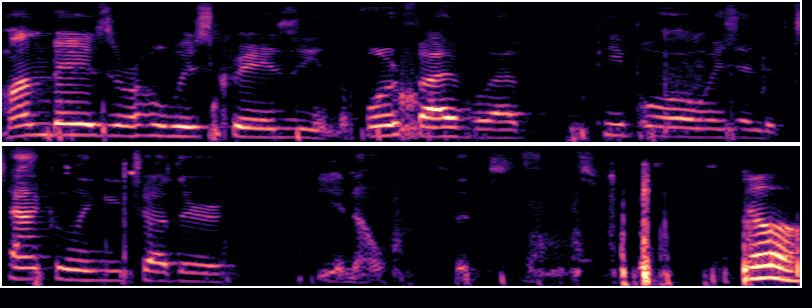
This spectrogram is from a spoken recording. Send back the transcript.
Mondays are always crazy in the four five lab. People always end up tackling each other. You know, it's, it's Yeah.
